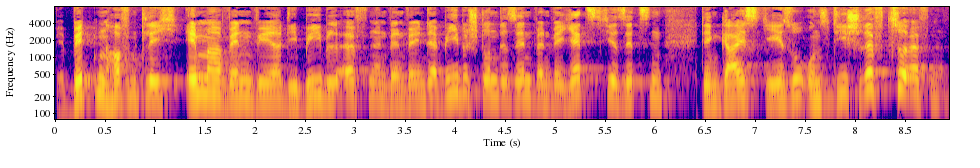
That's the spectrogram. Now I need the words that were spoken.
Wir bitten hoffentlich immer, wenn wir die Bibel öffnen, wenn wir in der Bibelstunde sind, wenn wir jetzt hier sitzen, den Geist Jesu, uns die Schrift zu öffnen.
